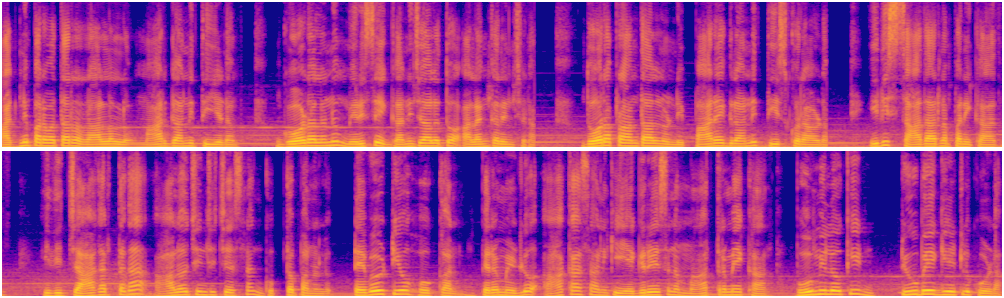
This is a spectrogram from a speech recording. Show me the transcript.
అగ్నిపర్వతాల రాళ్ళలో మార్గాన్ని తీయడం గోడలను మెరిసే గనిజాలతో అలంకరించడం దూర ప్రాంతాల నుండి పారేగ్రాన్ని తీసుకురావడం. ఇది సాధారణ పని కాదు. ఇది జాగ్రత్తగా ఆలోచించి చేసిన గుప్త పనులు. టెవోటియో హోకాన్ పిరమిడ్లు ఆకాశానికి ఎగిరేసిన మాత్రమే కాదు భూమిలోకి ట్యూబే గేట్లు కూడా.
